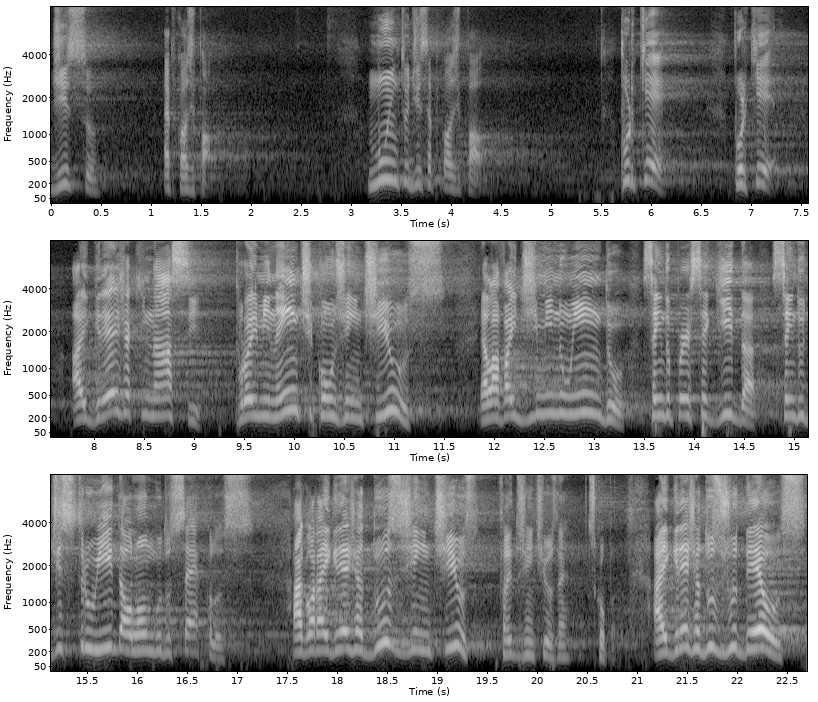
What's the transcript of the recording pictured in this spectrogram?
disso é por causa de Paulo. Muito disso é por causa de Paulo. Por quê? Porque a igreja que nasce proeminente com os gentios, ela vai diminuindo, sendo perseguida, sendo destruída ao longo dos séculos. Agora, a igreja dos gentios, falei dos gentios, né? Desculpa. A igreja dos judeus,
